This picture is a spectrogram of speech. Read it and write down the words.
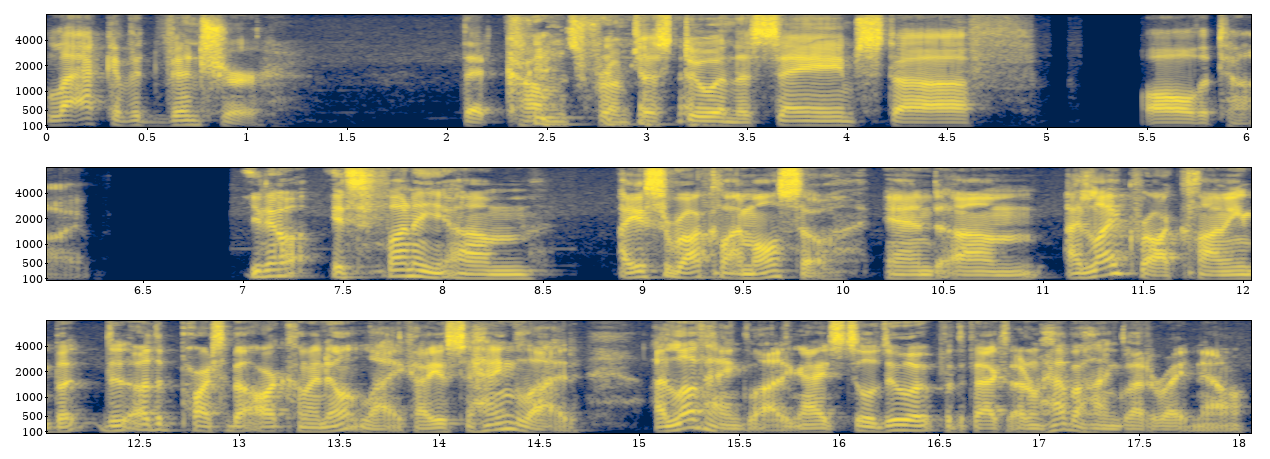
lack of adventure that comes from just doing the same stuff all the time. You know, it's funny. Um, I used to rock climb also, and um, I like rock climbing, but the other parts about rock climbing I don't like. I used to hang glide. I love hang gliding. I still do it, but the fact that I don't have a hang glider right now.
